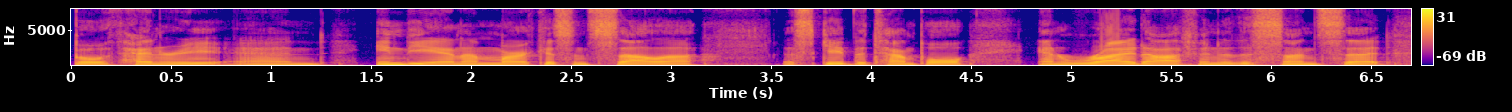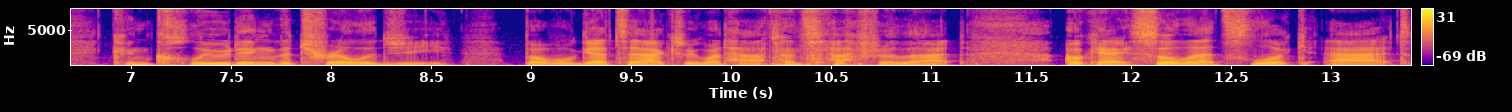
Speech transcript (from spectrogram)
both Henry and Indiana, Marcus and Salah, escape the temple and ride off into the sunset, concluding the trilogy. But we'll get to actually what happens after that. Okay, so let's look at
